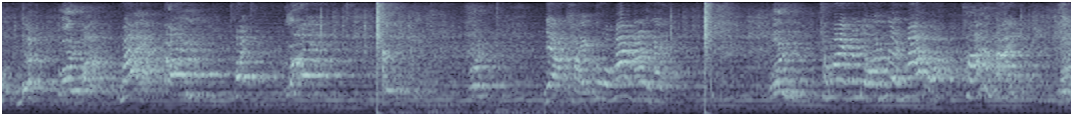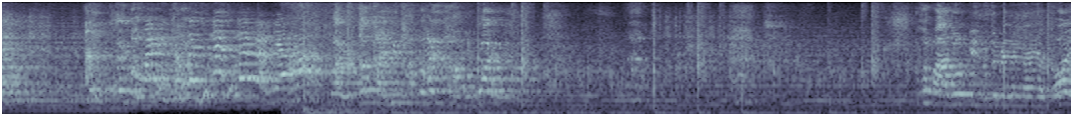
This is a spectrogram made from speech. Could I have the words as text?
ก้อยฟังก่อนเดี๋ยวก้อยไม่ก้อยก้อยก้อยก้อยอยากขายตัวมากนะหรือไงก้อยทำไมมันร้อนเงินมากเหรอฮะไทยไทยทำไมถึงทำอะไรทุเรศทุเรศแบบเนี้ยฮะก้อยถ้าไทยไม่ทำก็ให้ทำมันก้อยรัฐบาลโดนปิดมันจะเป็นยังไงอะก้อย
